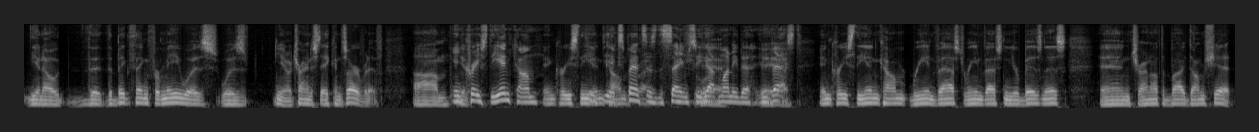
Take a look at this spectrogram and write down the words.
you know, the, the big thing for me was, was, you know, trying to stay conservative. Um, you know, Increase the income. increase the income. the expenses the same, so you got money to Yeah. invest. Increase the income, reinvest, reinvest in your business, and try not to buy dumb shit.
